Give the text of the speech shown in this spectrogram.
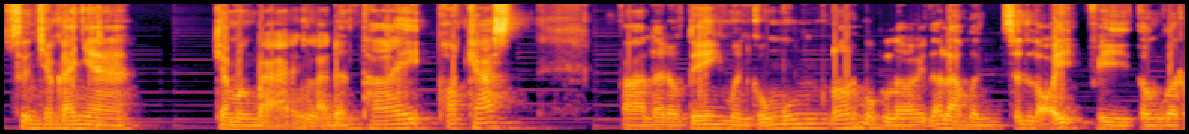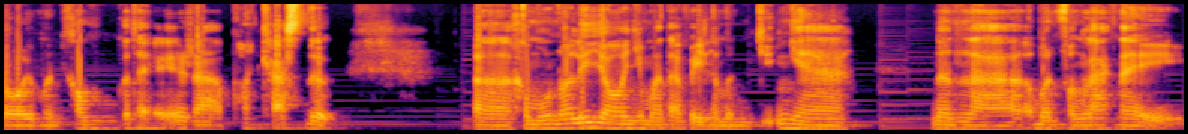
Xin chào cả nhà, chào mừng bạn lại đến Thái Podcast. Và lời đầu tiên mình cũng muốn nói một lời đó là mình xin lỗi vì tuần vừa rồi mình không có thể ra podcast được. À, Không muốn nói lý do nhưng mà tại vì là mình chuyển nhà Nên là ở bên Phần Lan này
